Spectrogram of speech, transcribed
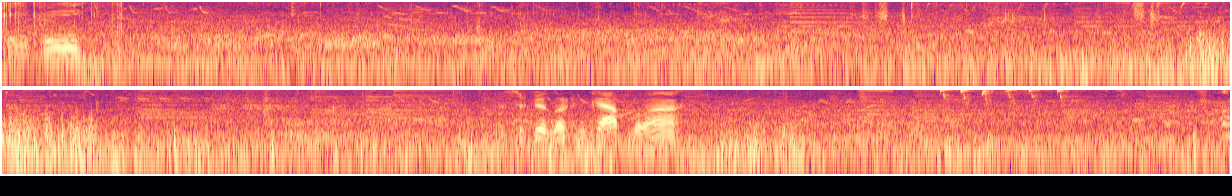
KP. Good looking Capitol, huh? Oh.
